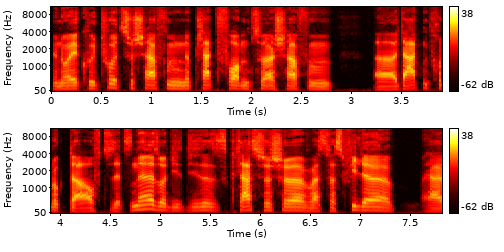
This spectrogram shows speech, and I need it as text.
eine neue Kultur zu schaffen, eine Plattform zu erschaffen, äh, Datenprodukte aufzusetzen. Ne? So die, dieses klassische, was, was viele ja,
